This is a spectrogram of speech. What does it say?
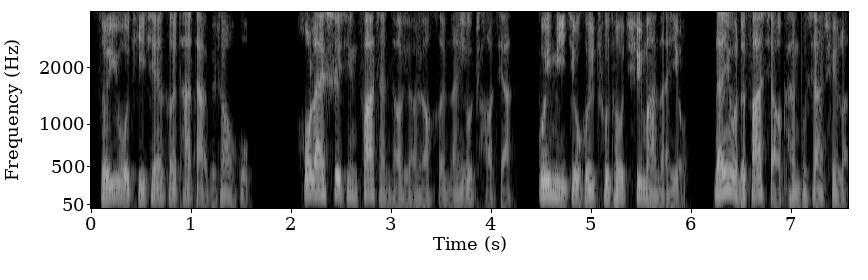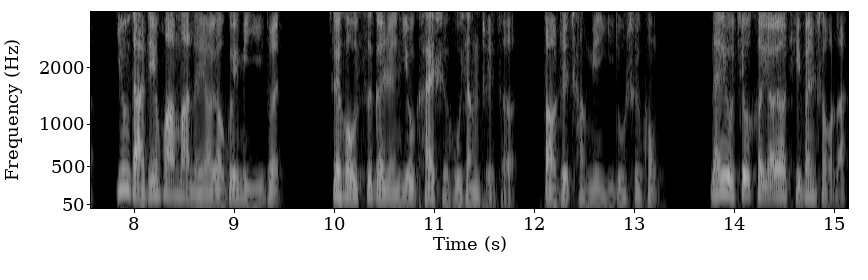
所以我提前和她打个招呼。”后来事情发展到瑶瑶和男友吵架，闺蜜就会出头去骂男友，男友的发小看不下去了，又打电话骂了瑶瑶闺蜜一顿，最后四个人又开始互相指责，导致场面一度失控，男友就和瑶瑶提分手了，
